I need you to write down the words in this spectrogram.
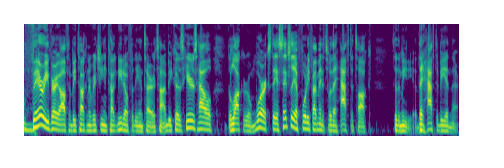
very, very often be talking to Richie Incognito for the entire time because here's how the locker room works. They essentially have 45 minutes where they have to talk to the media. They have to be in there.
